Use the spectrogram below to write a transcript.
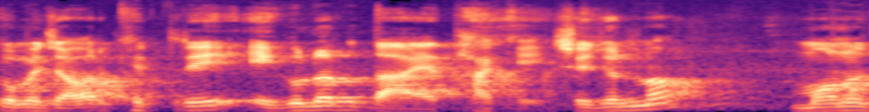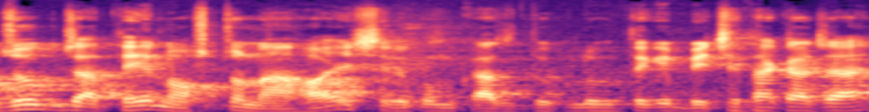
কমে যাওয়ার ক্ষেত্রে এগুলোর দায় থাকে। সেজন্য মনোযোগ যাতে নষ্ট না হয়, সেরকম কাজগুলো থেকে বেঁচে থাকা যায়।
